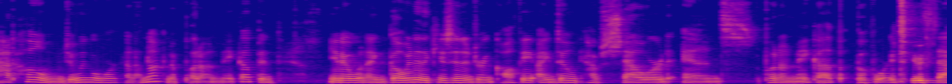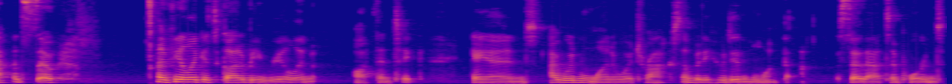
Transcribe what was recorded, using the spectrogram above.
at home doing a workout, I'm not going to put on makeup. And, you know, when I go into the kitchen and drink coffee, I don't have showered and put on makeup before I do that. So I feel like it's got to be real and authentic. And I wouldn't want to attract somebody who didn't want that. So that's important.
